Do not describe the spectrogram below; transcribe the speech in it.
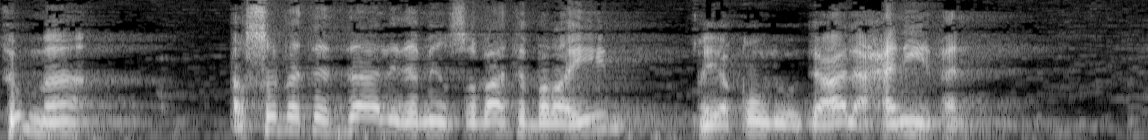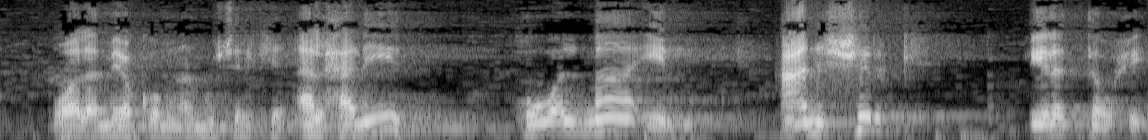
ثم الصفة الثالثة من صفات إبراهيم هي قوله تعالى حنيفا ولم يكن من المشركين. الحنيف هو المائل عن الشرك إلى التوحيد.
